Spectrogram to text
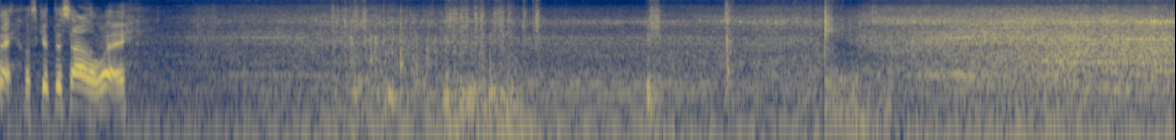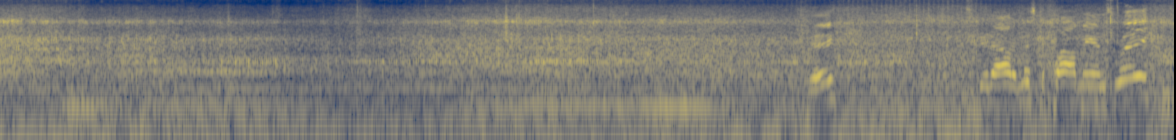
Okay, let's get this out of the way. Okay, let's get out of Mr. Plowman's way.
